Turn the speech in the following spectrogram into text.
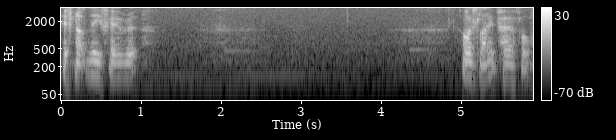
if not the favourite. I always like purple.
